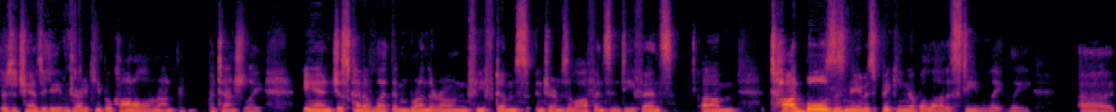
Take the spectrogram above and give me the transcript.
There's a chance he could even try to keep O'Connell around potentially and just kind of let them run their own fiefdoms in terms of offense and defense. Um, Todd Bowles' name is picking up a lot of steam lately. Uh,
